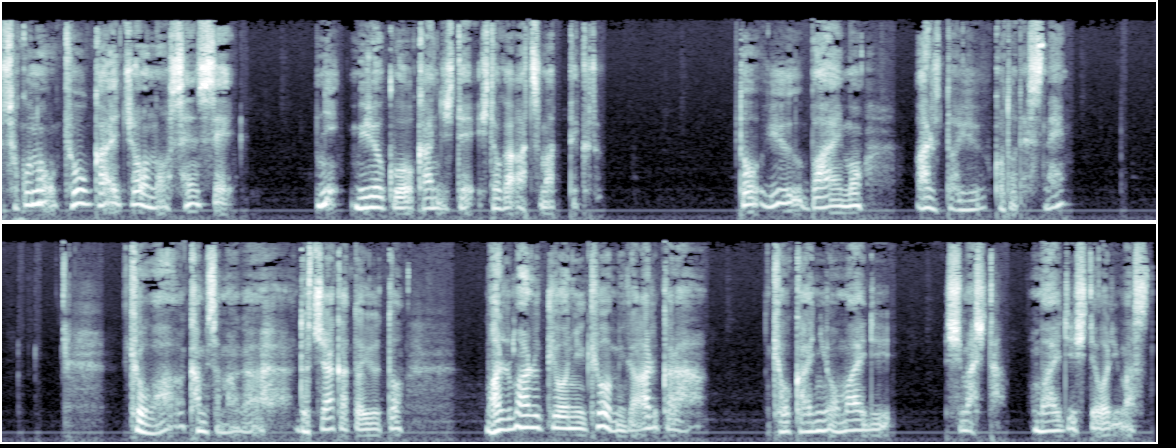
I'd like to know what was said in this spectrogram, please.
そこの教会長の先生に魅力を感じて人が集まってくる。という場合もあるということですね。今日は神様がどちらかというと、〇〇教に興味があるから、教会にお参りしました。お参りしております。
